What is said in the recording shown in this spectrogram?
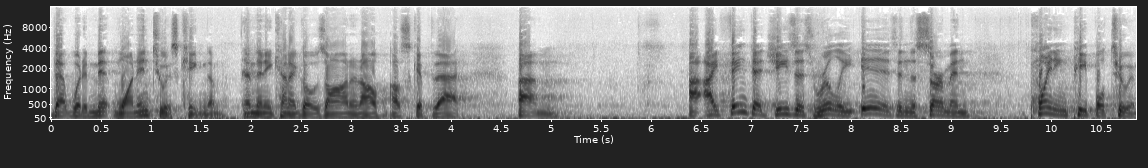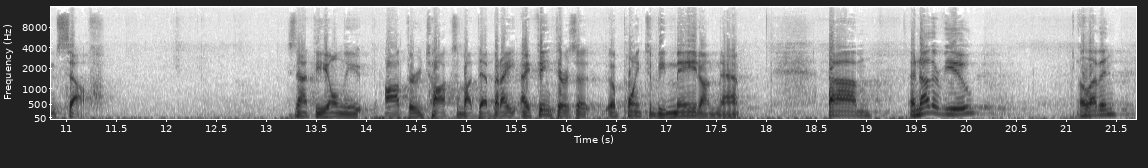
that would admit one into his kingdom. And then he kind of goes on, and I'll, I'll skip that. Um, I think that Jesus really is in the sermon pointing people to himself. He's not the only author who talks about that, but I, I think there's a, a, point to be made on that. Um, another view, 11.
